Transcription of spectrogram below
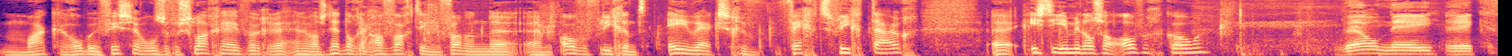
Mark Robin Visser, onze verslaggever... En was net nog in afwachting van een, uh, een overvliegend EWEX gevechtsvliegtuig. is die inmiddels al overgekomen? Wel, nee, Rick.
